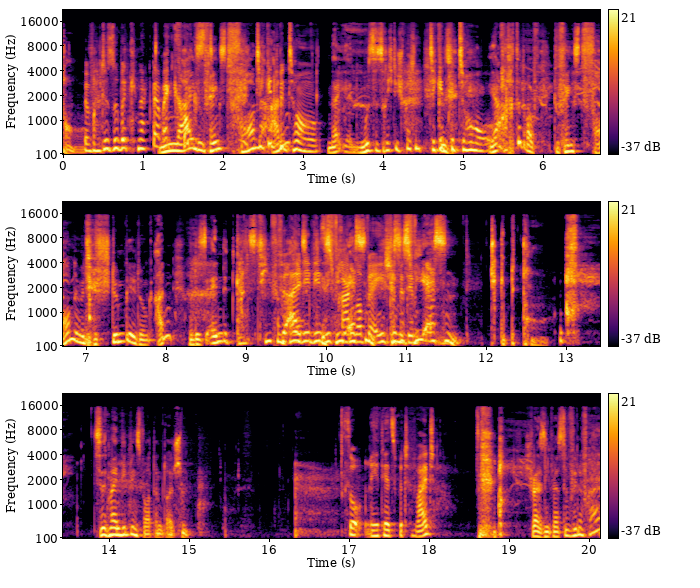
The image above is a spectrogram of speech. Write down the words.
Tickbeton. Weil du so beknackt dabei Nein, guckst. du fängst vorne Ticketbeton. an. Ja, du musst es richtig sprechen. Ticketbeton. Du- Ja, achte drauf. Du fängst vorne mit der Stimmbildung an und es endet ganz tief im Für all Hals. die, die Ist sich wie fragen, ob Essen. wir eigentlich schon Das ist wie Essen. Ticketbeton. Das ist mein Lieblingswort im Deutschen. So, red jetzt bitte weiter. Ich weiß nicht, was du für eine Frage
